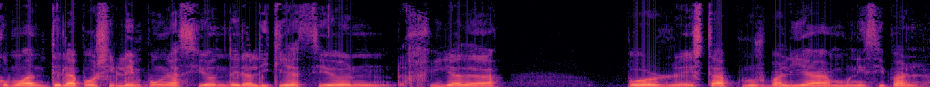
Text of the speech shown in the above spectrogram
como ante la posible impugnación de la liquidación girada por esta plusvalía municipal.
